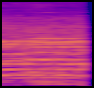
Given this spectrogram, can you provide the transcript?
you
